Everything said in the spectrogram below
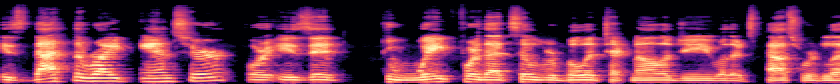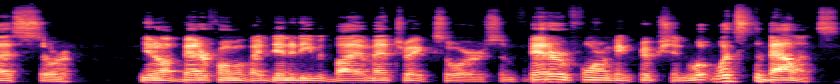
is that the right answer or is it to wait for that silver bullet technology whether it's passwordless or you know a better form of identity with biometrics or some better form of encryption what, what's the balance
